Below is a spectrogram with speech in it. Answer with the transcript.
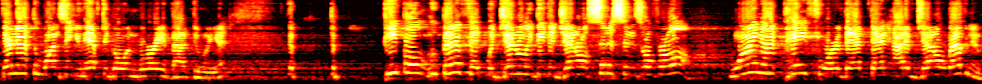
They're not the ones that you have to go and worry about doing it. The, the people who benefit would generally be the general citizens overall. Why not pay for that then out of general revenue?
